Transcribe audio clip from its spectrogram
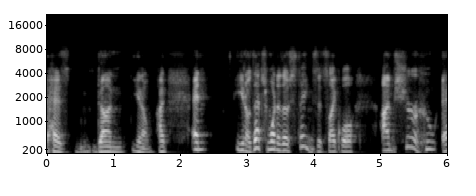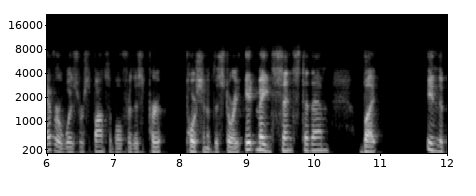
has done, you know, I and you know, that's one of those things. It's like, well, I'm sure whoever was responsible for this per- portion of the story, it made sense to them, but in the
